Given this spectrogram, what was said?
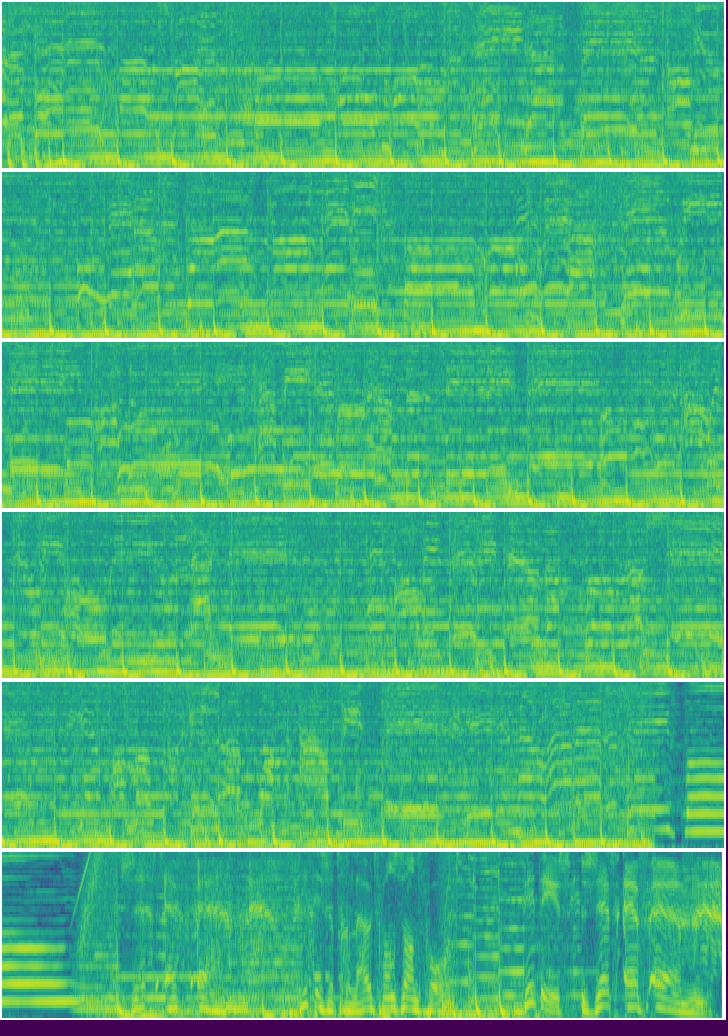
Dit is het geluid van Zandvoort. Dit is ZFM.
